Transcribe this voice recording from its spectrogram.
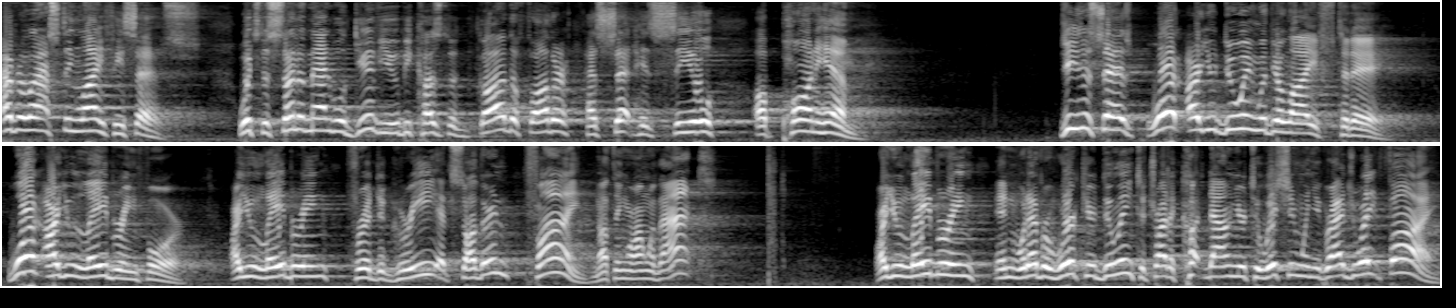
Everlasting life, he says, which the Son of Man will give you because the God the Father has set his seal upon him. Jesus says, What are you doing with your life today? What are you laboring for? Are you laboring for a degree at Southern? Fine, nothing wrong with that. Are you laboring in whatever work you're doing to try to cut down your tuition when you graduate? Fine,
